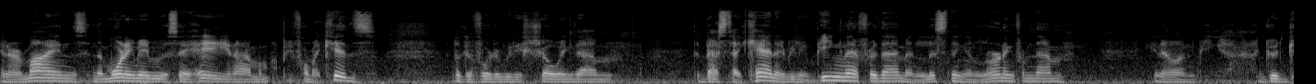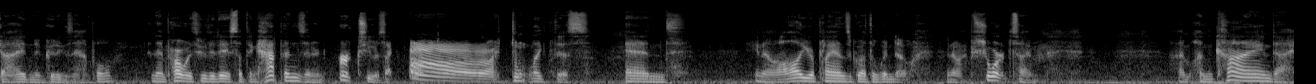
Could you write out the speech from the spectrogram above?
in our minds. In the morning, maybe we'll say, "Hey, you know, I'm up before my kids. Looking forward to really showing them the best I can and really being there for them and listening and learning from them. You know, and being a good guide and a good example." And then partway through the day, something happens and it irks you. It's like, oh, I don't like this. And, you know, all your plans go out the window. You know, I'm short, I'm, I'm unkind, I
